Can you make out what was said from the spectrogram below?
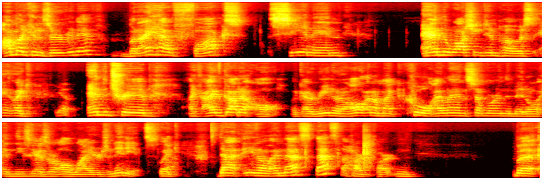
I'm a conservative, but I have Fox, CNN, and the Washington Post, and like, Yep. and the Trib. Like, I've got it all. Like, I read it all, and I'm like, cool. I land somewhere in the middle, and these guys are all liars and idiots. Like that, you know. And that's that's the hard part. And but,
